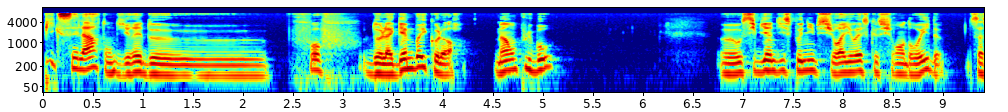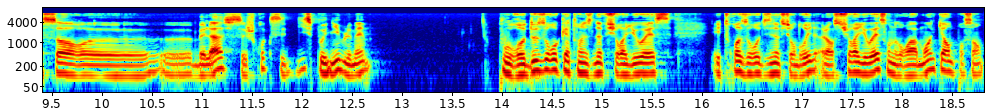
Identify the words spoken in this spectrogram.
pixel art, on dirait de de la Game Boy Color, mais en plus beau. Euh, aussi bien disponible sur iOS que sur Android. Ça sort, euh, euh, ben là, je crois que c'est disponible même pour 2,99€ sur iOS et 3,19€ sur Android. Alors sur iOS, on aura à moins de 40%.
